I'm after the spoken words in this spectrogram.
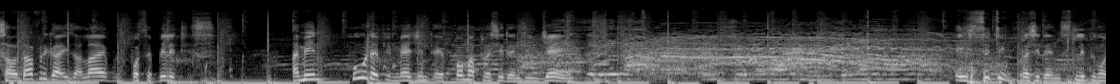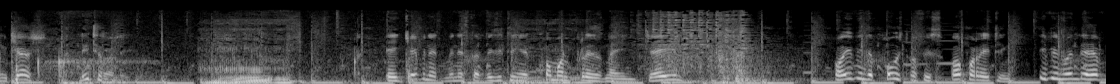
South Africa is alive with possibilities. I mean, who would have imagined a former president in jail? A sitting president sleeping on cash, literally. A cabinet minister visiting a common prisoner in jail. Or even the post office operating even when they have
